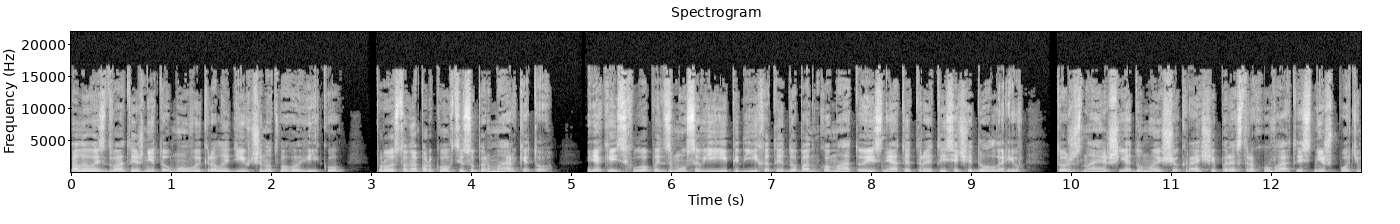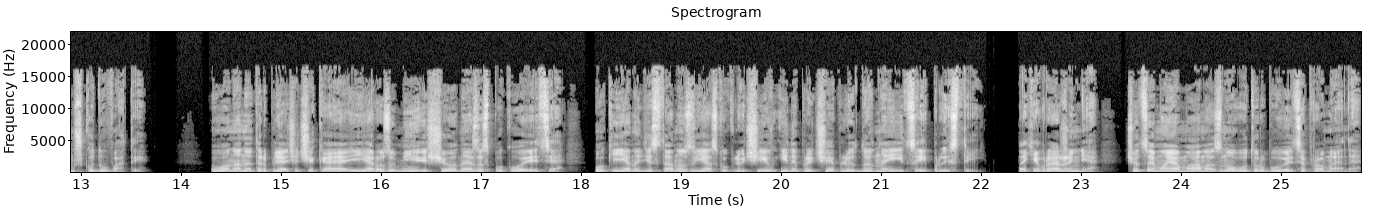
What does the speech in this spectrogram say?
але ось два тижні тому викрали дівчину твого віку, просто на парковці супермаркету. Якийсь хлопець змусив її під'їхати до банкомату і зняти три тисячі доларів. Тож, знаєш, я думаю, що краще перестрахуватись, ніж потім шкодувати. Вона нетерпляче чекає, і я розумію, що не заспокоїться, поки я не дістану зв'язку ключів і не причеплю до неї цей пристрій. Таке враження, що це моя мама знову турбується про мене.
